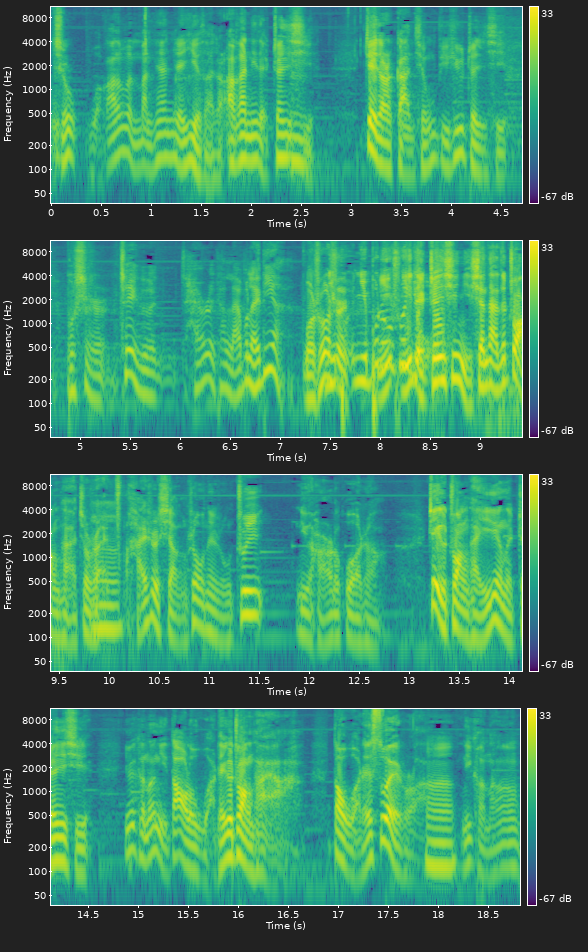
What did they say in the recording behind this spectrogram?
其实我刚才问半天这意思，就是阿甘你得珍惜，这段感情必须珍惜。不是这个，还是得看来不来电。我说是你不能说你得珍惜你现在的状态，就是、还是享受那种追女孩的过程，这个状态一定得珍惜，因为可能你到了我这个状态啊，到我这岁数了，嗯，你可能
